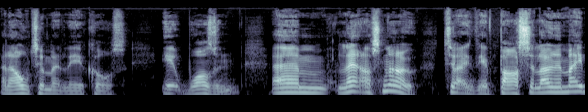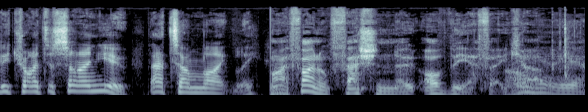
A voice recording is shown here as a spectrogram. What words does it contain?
and ultimately, of course, it wasn't, um, let us know. If Barcelona maybe tried to sign you, that's unlikely. My final fashion note of the FA Cup. Oh, yeah, yeah.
